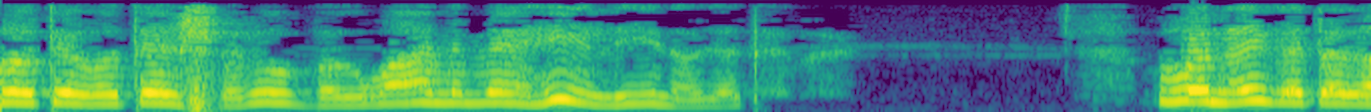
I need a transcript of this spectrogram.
होते होते स्वरूप भगवान में ही लीन हो जाता है। वो नहीं कहता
